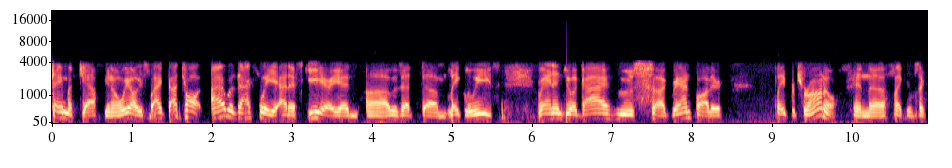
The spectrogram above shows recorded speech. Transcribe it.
same with Jeff. You know, we always. I, I taught. I was actually at a ski area, and uh, I was at um, Lake Louise. Ran into a guy whose uh, grandfather played for Toronto in the like it was like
